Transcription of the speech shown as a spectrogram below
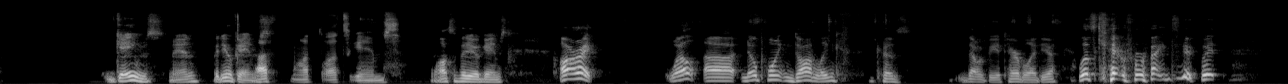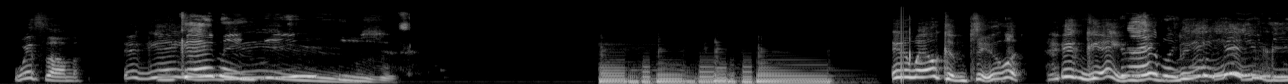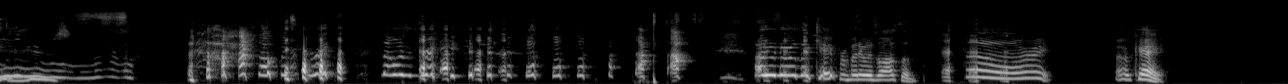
games, man, video games, Lots, lots, lots of games. lots of video games. All right, well, uh, no point in dawdling because that would be a terrible idea. Let's get right to it with some gaming, news. And welcome to gaming news. that was great. That was great. I don't know where that came from, but it was awesome. Oh, all right. Okay.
